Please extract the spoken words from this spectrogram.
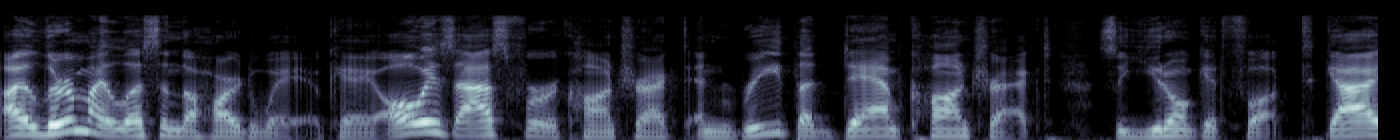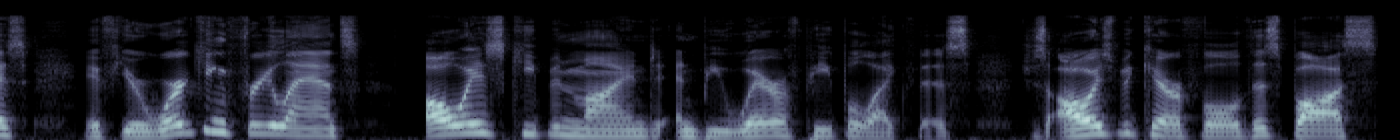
I learned my lesson the hard way, okay? Always ask for a contract and read the damn contract so you don't get fucked. Guys, if you're working freelance, always keep in mind and beware of people like this. Just always be careful. This boss,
